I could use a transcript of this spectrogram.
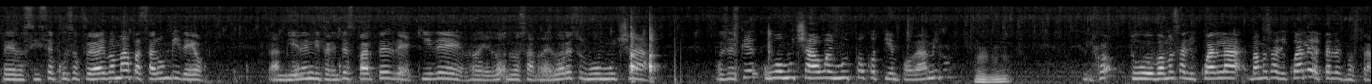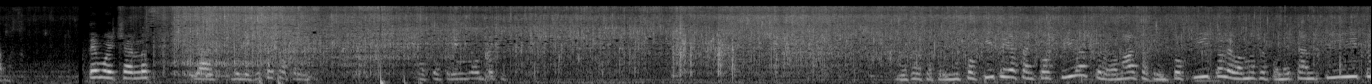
Pero sí se puso feo. Ahí vamos a pasar un video. También en diferentes partes de aquí de alrededor- los alrededores hubo mucha, pues es que hubo mucha agua en muy poco tiempo, ¿verdad, amigo? Dijo, tú vamos a licuarla, vamos a licuarla y ahorita les mostramos. Te voy a echar los, las mollejitas a freír. A sofreírla un poquito. Vamos a sofreír un poquito, ya están cocidas, pero vamos a sofreír un poquito, le vamos a poner tantito,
